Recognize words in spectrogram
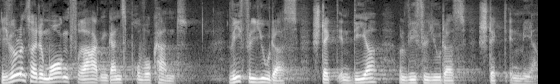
Ich will uns heute Morgen fragen, ganz provokant, wie viel Judas steckt in dir und wie viel Judas steckt in mir?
